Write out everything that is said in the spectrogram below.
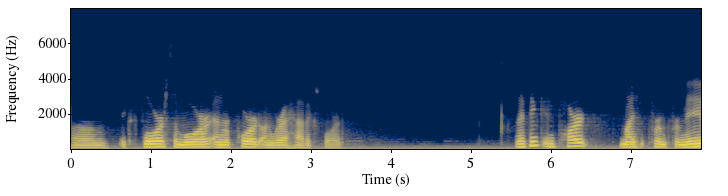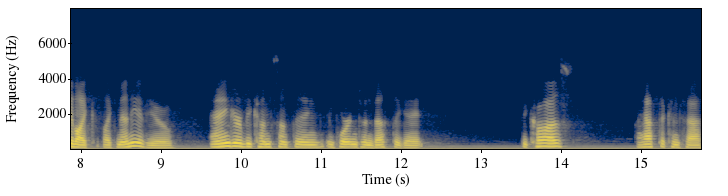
um, explore some more and report on where I have explored. And I think in part, my, for, for me, like, like many of you, anger becomes something important to investigate because I have to confess,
